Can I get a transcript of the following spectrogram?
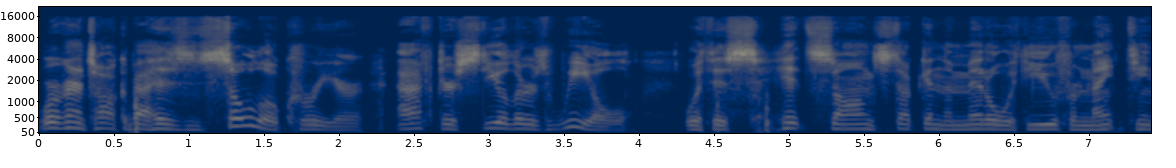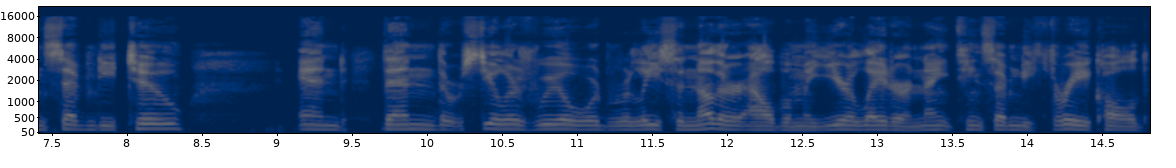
we're going to talk about his solo career after Stealers Wheel with his hit song Stuck in the Middle with You from 1972 and then the Stealers Wheel would release another album a year later in 1973 called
